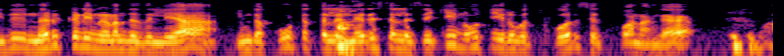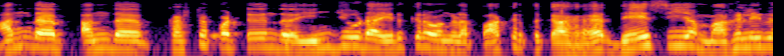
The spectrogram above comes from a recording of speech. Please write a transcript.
இது நெருக்கடி நடந்தது இல்லையா? இந்த கூட்டத்துல நெரிசல்ல சிக்கி நூத்தி இருபத்தி பேர் செத்து போனாங்க. அந்த அந்த கஷ்டப்பட்டு இந்த இன்ஜூர்டா இருக்கிறவங்கள பாக்குறதுக்காக தேசிய மகளிர்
